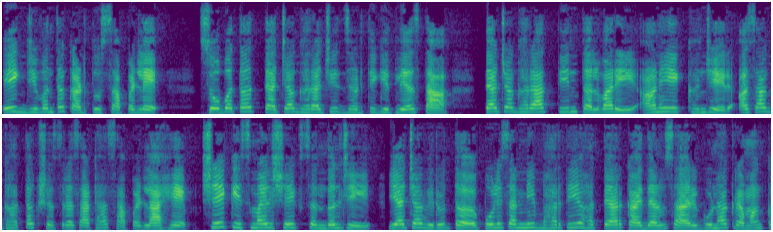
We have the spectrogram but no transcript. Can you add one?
एक जिवंत काडतूस सापडले. सोबतच त्याच्या घराची झडती घेतली असता त्याच्या घरात तीन तलवारी आणि एक खंजीर असा घातक शस्त्रसाठा सापडला आहे. शेख इस्माईल शेख संदलजी याच्या विरुद्ध पोलिसांनी भारतीय हत्यार कायद्यानुसार गुन्हा क्रमांक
